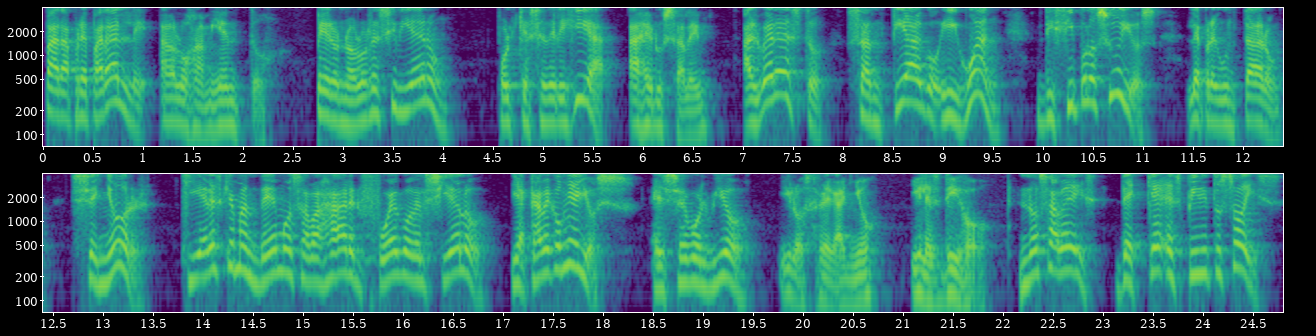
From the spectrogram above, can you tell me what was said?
para prepararle alojamiento, pero no lo recibieron porque se dirigía a Jerusalén. Al ver esto, Santiago y Juan, discípulos suyos, le preguntaron, Señor, ¿quieres que mandemos a bajar el fuego del cielo y acabe con ellos? Él se volvió y los regañó y les dijo, ¿no sabéis de qué espíritu sois?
